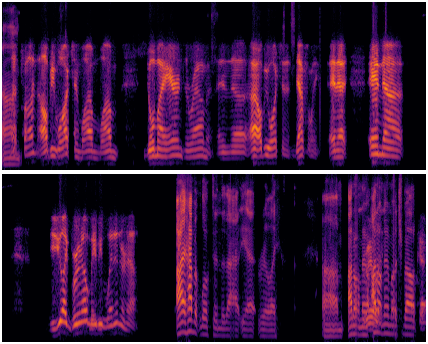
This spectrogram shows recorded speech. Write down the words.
um, That's fun. I'll be watching while I'm, while I'm doing my errands around, and uh, I'll be watching it definitely. And uh, and uh, did you like Bruno maybe winning or no? I haven't looked into that yet, really. Um, I don't know. I don't know much about Okay.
